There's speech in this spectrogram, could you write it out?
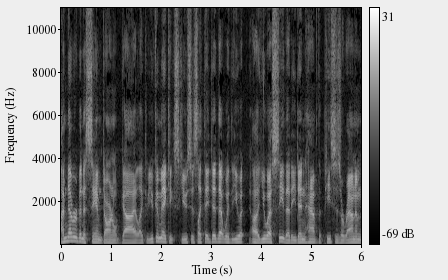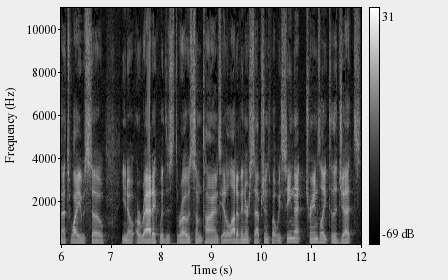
I've never been a Sam Darnold guy. Like you can make excuses, like they did that with U- uh, USC, that he didn't have the pieces around him. That's why he was so you know erratic with his throws. Sometimes he had a lot of interceptions, but we've seen that translate to the Jets.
